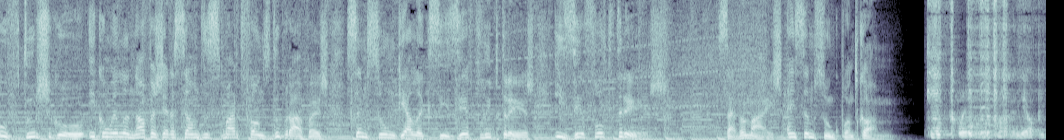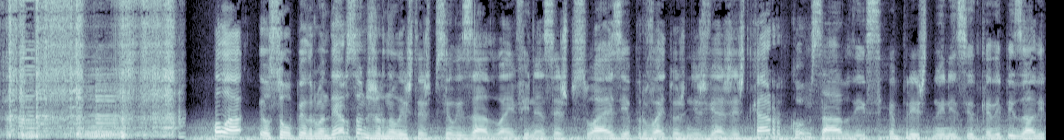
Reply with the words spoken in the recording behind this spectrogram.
O futuro chegou e com ele a nova geração de smartphones dobráveis Samsung Galaxy Z Flip 3 e Z Fold 3. Saiba mais em samsung.com. Olá, eu sou o Pedro Anderson, jornalista especializado em finanças pessoais e aproveito as minhas viagens de carro, como sabe, digo sempre isto no início de cada episódio,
